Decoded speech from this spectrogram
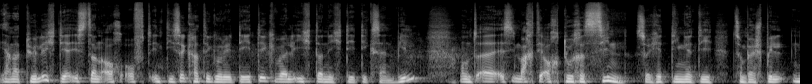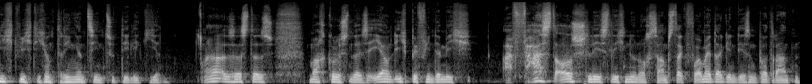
ja, natürlich, der ist dann auch oft in dieser Kategorie tätig, weil ich da nicht tätig sein will. Und es macht ja auch durchaus Sinn, solche Dinge, die zum Beispiel nicht wichtig und dringend sind, zu delegieren. Ja, das heißt, das macht größtenteils er und ich befinde mich fast ausschließlich nur noch Samstagvormittag in diesem Quadranten.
